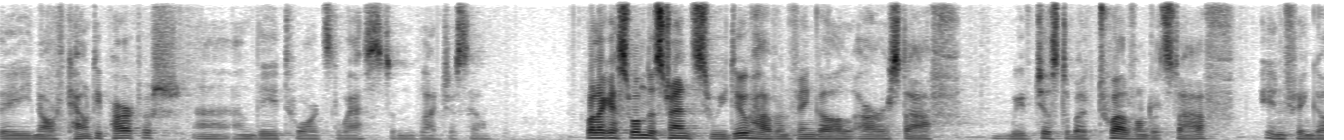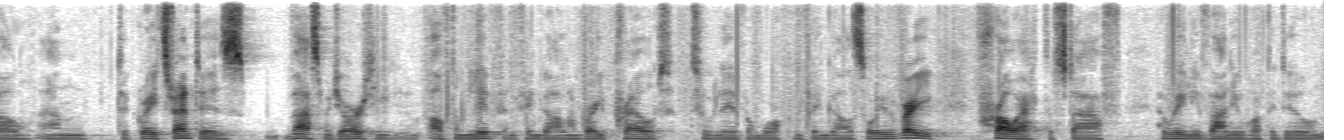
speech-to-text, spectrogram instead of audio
the North County part of it uh, and the towards the west and Blanchardstown. Well, I guess one of the strengths we do have in Fingal are our staff. We've just about 1,200 staff in Fingal, and the great strength is vast majority of them live in Fingal. I'm very proud to live and work in Fingal. So we have very proactive staff who really value what they do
